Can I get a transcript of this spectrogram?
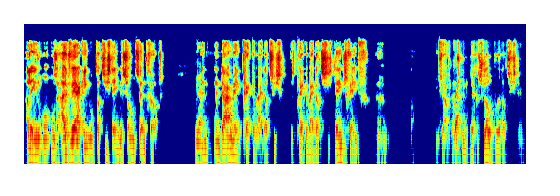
Alleen onze uitwerking op dat systeem is zo ontzettend groot. Ja. En, en daarmee trekken wij dat, trekken wij dat systeem scheef. Uh, je zou zelfs kunnen zeggen, slopen we dat systeem.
